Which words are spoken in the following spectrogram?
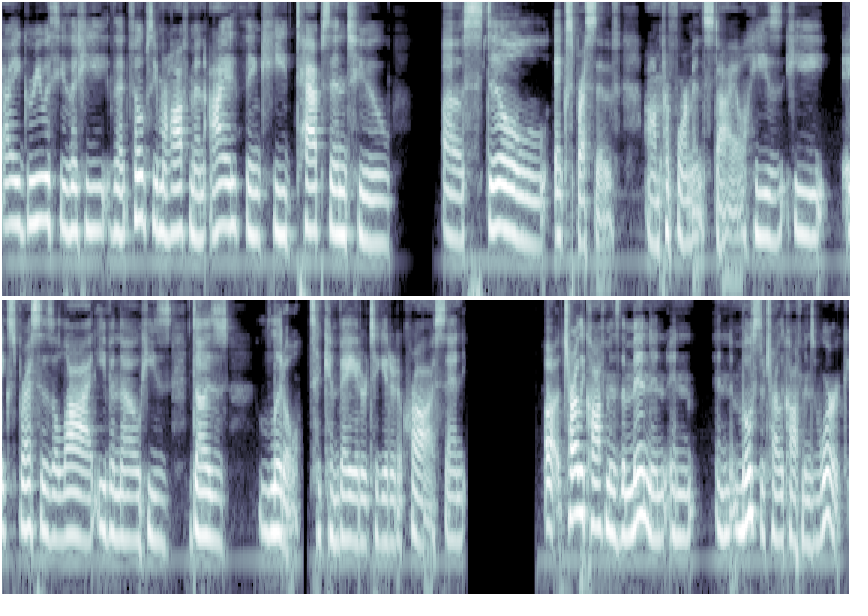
I agree with you that he that Philip Seymour Hoffman, I think he taps into a still expressive um, performance style. He's he expresses a lot, even though he's does little to convey it or to get it across. And uh, Charlie Kaufman's the men in, in in most of Charlie Kaufman's work.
